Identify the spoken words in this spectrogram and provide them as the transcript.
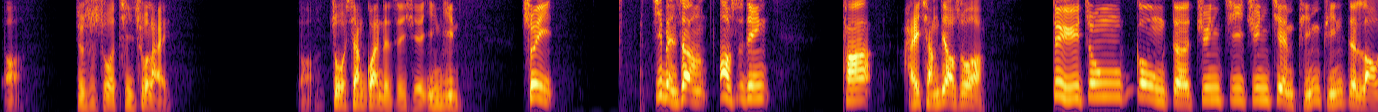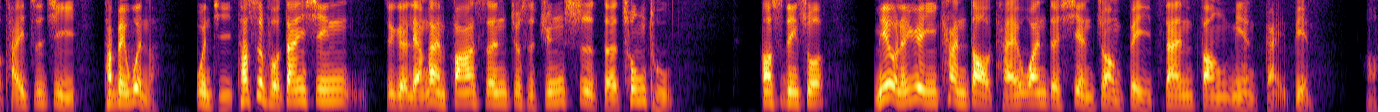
哦，就是说提出来哦，做相关的这些应应。所以基本上，奥斯汀他还强调说。对于中共的军机、军舰频频的老台之际，他被问了问题：他是否担心这个两岸发生就是军事的冲突？奥斯汀说：“没有人愿意看到台湾的现状被单方面改变。”啊，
